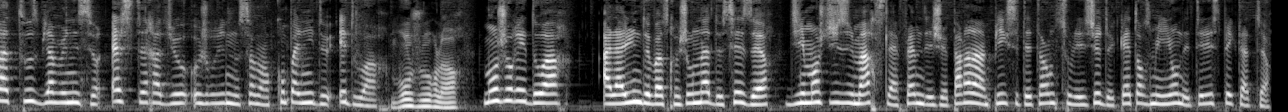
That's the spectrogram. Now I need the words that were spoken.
à tous, bienvenue sur ST Radio. Aujourd'hui, nous sommes en compagnie de Edouard. Bonjour Laure. Bonjour Edouard. À la une de votre journal de 16h, dimanche 18 mars, la flamme des Jeux paralympiques s'est éteinte sous les yeux de 14 millions de téléspectateurs.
